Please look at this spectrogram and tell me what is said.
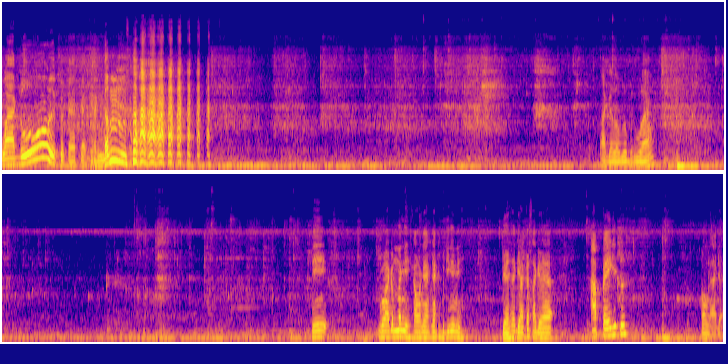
Waduh, itu kayak kerendam. Ada logo beruang. Ini gua demen nih kalau ngeliat begini nih. Biasa di atas ada AP gitu. Oh nggak ada.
